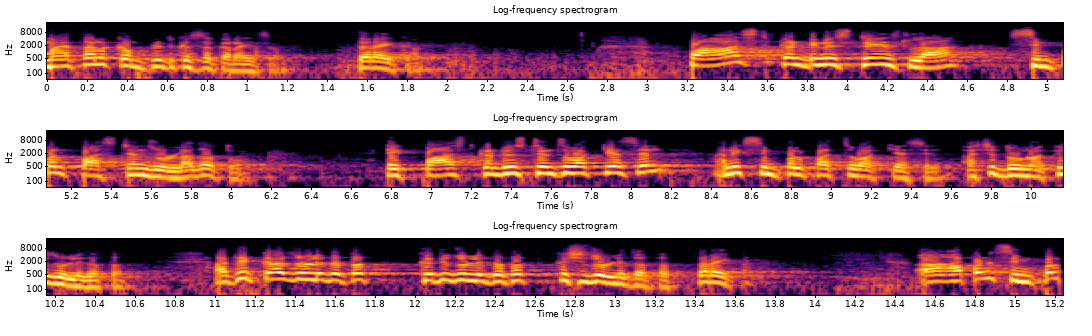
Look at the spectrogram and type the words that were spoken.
मग आता कंप्लीट कसं करायचं? तर ऐका. पास्ट कंटिन्युअस टेन्सला सिंपल पास्ट टेन्स जोडला जातो. एक पास्ट कंटिन्युअस टेन्सचं वाक्य असेल आणि एक सिंपल पाचचं वाक्य असेल. असे दोन वाक्य जोडले जातात. आता ते का जोडले जातात? कधी जोडले जातात? कसे जोडले जातात? तर ऐका. आपण सिंपल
